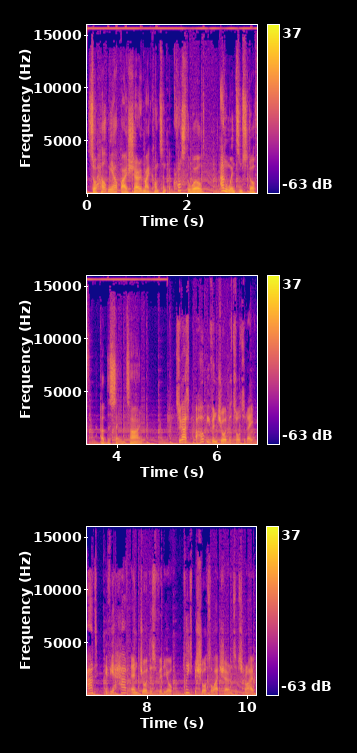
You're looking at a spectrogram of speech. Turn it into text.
So help me out by sharing my content across the world and win some stuff at the same time. So guys, I hope you've enjoyed the tour today, and if you have enjoyed this video, please be sure to like, share and subscribe.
